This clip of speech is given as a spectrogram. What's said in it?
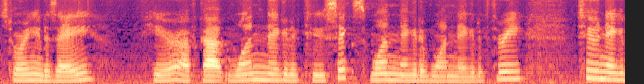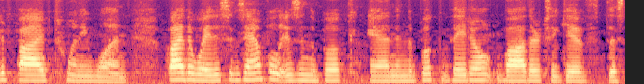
Storing it as A here, I've got 1, negative 2, 6, 1, negative 1, negative 3, 2, negative 5, 21. By the way, this example is in the book, and in the book they don't bother to give this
